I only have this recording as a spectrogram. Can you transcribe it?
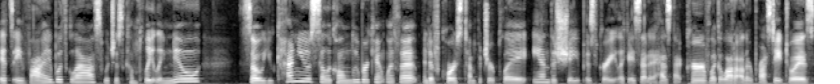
It's a vibe with glass, which is completely new. So you can use silicone lubricant with it. And of course, temperature play and the shape is great. Like I said, it has that curve like a lot of other prostate toys.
